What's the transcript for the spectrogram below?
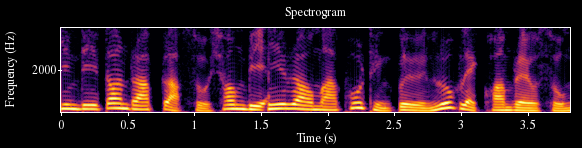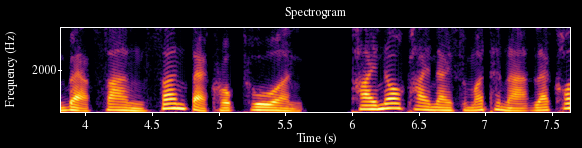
ยินดีต้อนรับกลับสู่ช่อง B นี้เรามาพูดถึงปืนลูกเหล็กความเร็วสูงแบบสั้น สั้นแต่ครบถ้วน ภายนอกภายในสมรรถนะและข้อ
